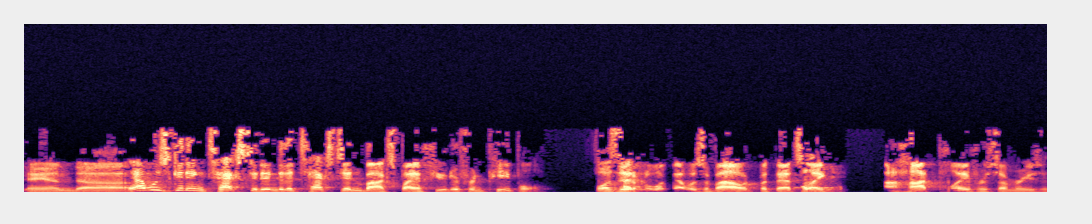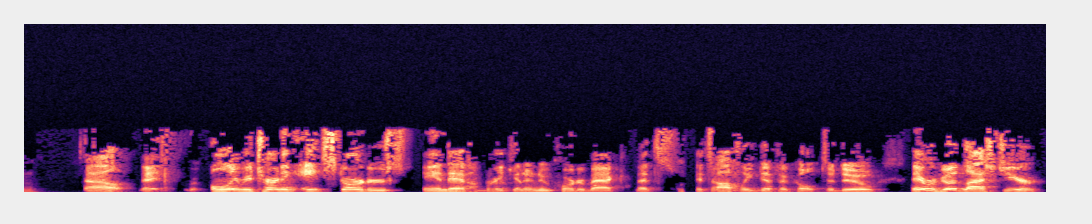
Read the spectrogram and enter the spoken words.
And, uh, That was getting texted into the text inbox by a few different people. was it? I don't know what that was about, but that's like a hot play for some reason. Well, only returning eight starters and they have to break in a new quarterback. That's, it's awfully difficult to do. They were good last year,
